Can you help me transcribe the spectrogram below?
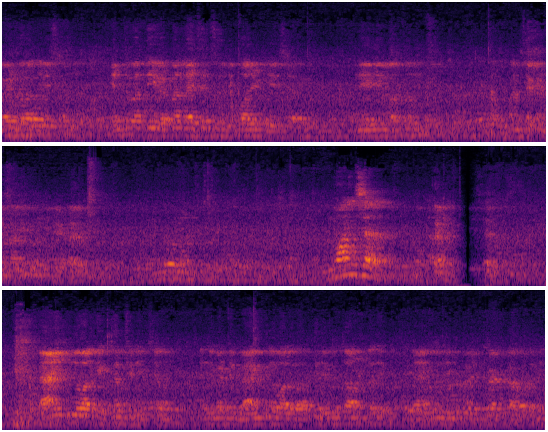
బైండ్ ఓవర్ చేశారు ఎంతమంది వెపన్ లైసెన్స్ డిపాజిట్ చేశారు అనేది మొత్తం వన్ సెకండ్ నాకు డేటా మార్నింగ్ సార్ ఒక్క బ్యాంకులు వాళ్ళకి ఎగ్జామ్షన్ ఇచ్చాము ఎందుకంటే బ్యాంకులు వాళ్ళ వర్క్ జరుగుతూ ఉంటుంది బ్యాంకులు దీంట్లో ఇంపాక్ట్ అవ్వాలని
